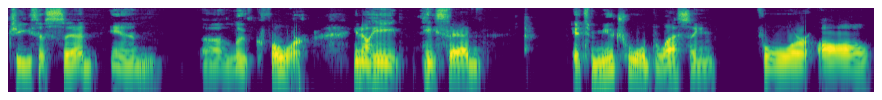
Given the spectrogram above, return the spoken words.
Jesus said in uh, Luke 4. You know, he, he said it's mutual blessing for all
